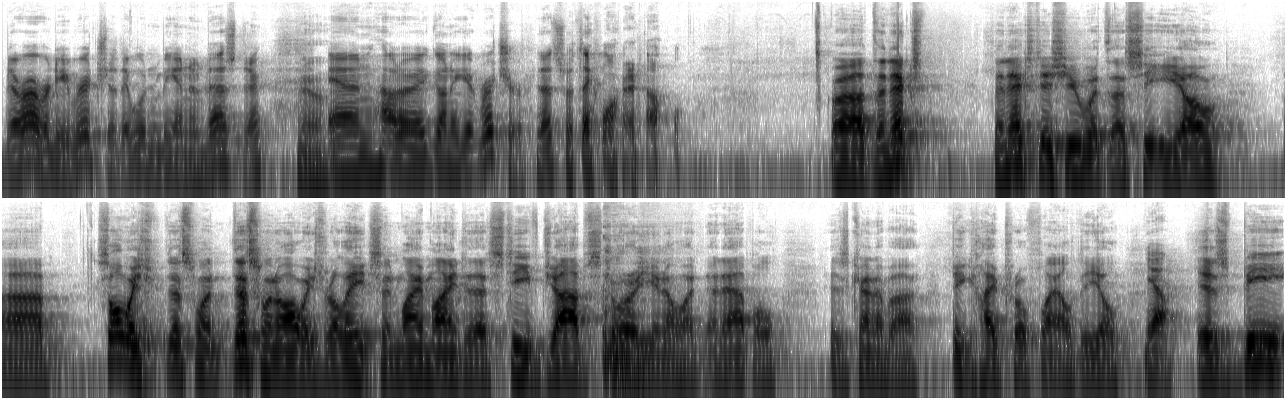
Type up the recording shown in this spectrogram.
they're already richer. They wouldn't be an investor. Yeah. And how are they going to get richer? That's what they want to know. Uh, the next, the next issue with the CEO, uh, it's always this one. This one always relates in my mind to that Steve Jobs story. You know, at, at Apple is kind of a big, high-profile deal. Yeah. Is B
